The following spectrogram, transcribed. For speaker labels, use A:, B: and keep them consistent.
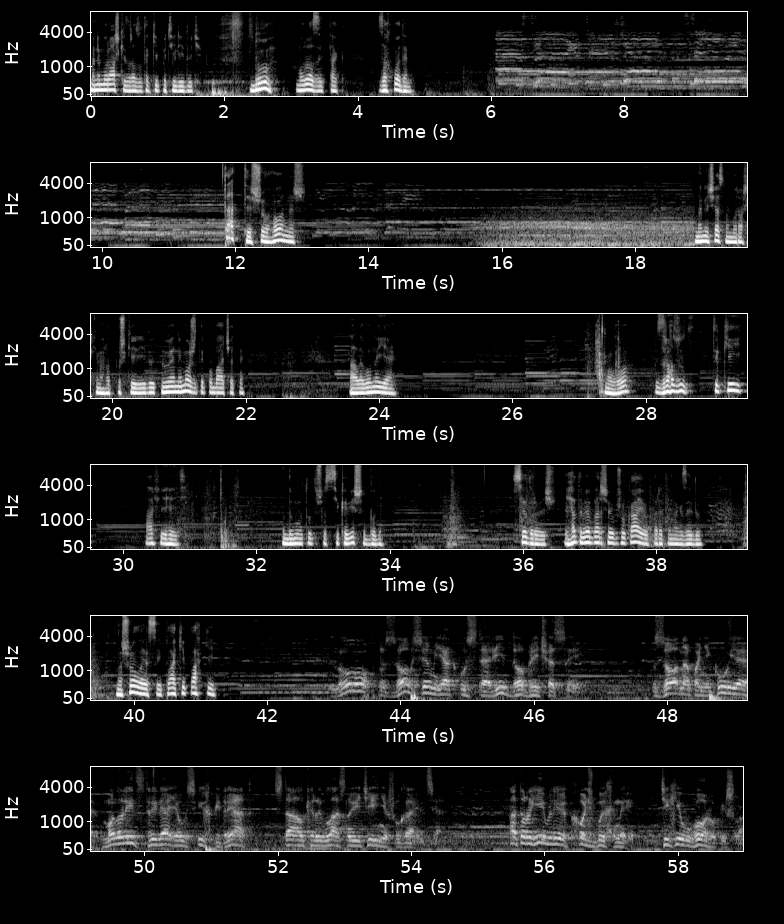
A: мене мурашки зразу такі по тілі йдуть. Бу, морозить так. Заходим. Та ти що гониш? У мене чесно мурашки народ по шкірі йдуть. Ну ви не можете побачити. Але вони є. Ого, зразу такий. Офігеть. Думаю, тут щось цікавіше буде. Сидорович, я тебе перший обшукаю перед тим, як зайду. Ну що, лисий, плакі-плакі.
B: Ну, зовсім як у старі добрі часи. Зона панікує, моноліт стріляє усіх підряд, сталкери власної тіні шугаються. А торгівлі хоч би хни, тільки вгору пішла.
